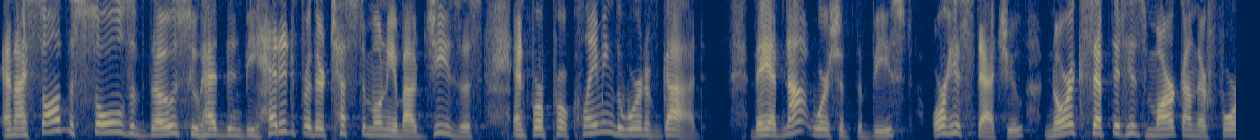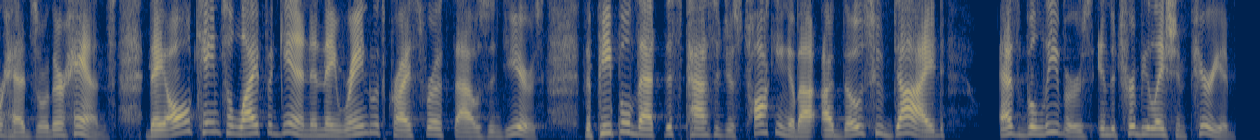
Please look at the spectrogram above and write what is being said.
And I saw the souls of those who had been beheaded for their testimony about Jesus and for proclaiming the word of God. They had not worshiped the beast or his statue, nor accepted his mark on their foreheads or their hands. They all came to life again, and they reigned with Christ for a thousand years. The people that this passage is talking about are those who died as believers in the tribulation period.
